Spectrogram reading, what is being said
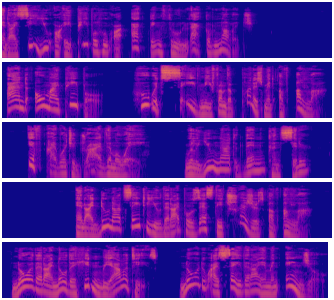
and I see you are a people who are acting through lack of knowledge. And, O my people, who would save me from the punishment of Allah if I were to drive them away? Will you not then consider? And I do not say to you that I possess the treasures of Allah, nor that I know the hidden realities, nor do I say that I am an angel.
